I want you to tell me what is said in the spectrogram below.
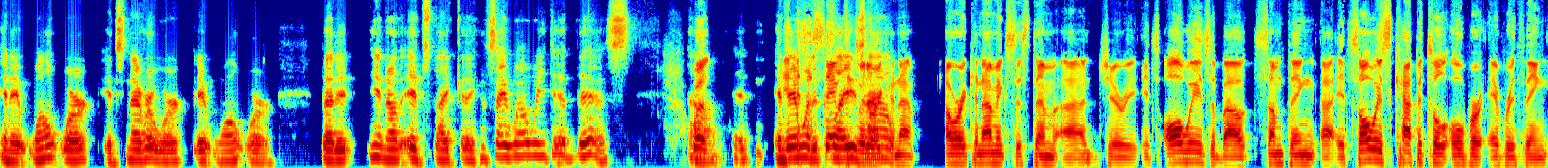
And it won't work. It's never worked. It won't work. But it, you know, it's like they can say, well, we did this. Well, uh, and, and then when it plays out, our, economic, system, uh, Jerry, it's always about something. Uh, it's always capital over everything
